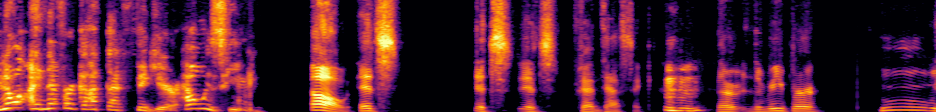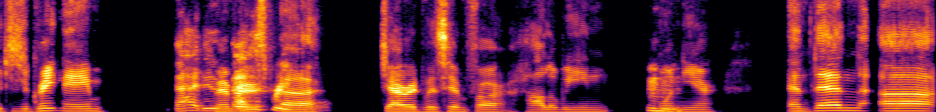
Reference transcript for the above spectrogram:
You know what? I never got that figure. How is he? Oh, it's it's it's fantastic. Mhm. The the Reaper, which is a great name. That is that Remember, is pretty uh, cool. Jared was him for Halloween Mhm. one year. And then uh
